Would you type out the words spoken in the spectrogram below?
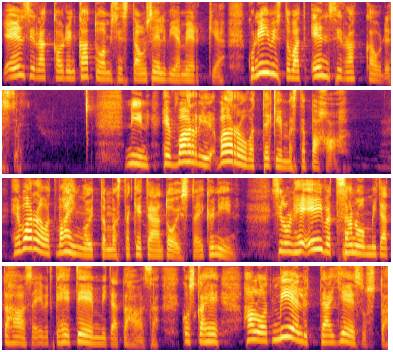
ja ensirakkauden katoamisesta on selviä merkkejä. Kun ihmiset ovat ensirakkaudessa, niin he varovat tekemästä pahaa. He varovat vahingoittamasta ketään toista, eikö niin? Silloin he eivät sano mitä tahansa, eivätkä he tee mitä tahansa, koska he haluavat miellyttää Jeesusta.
